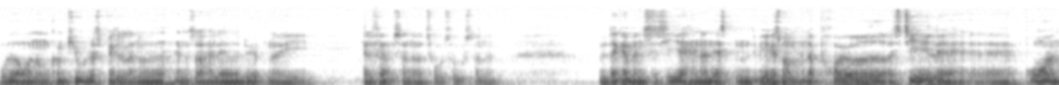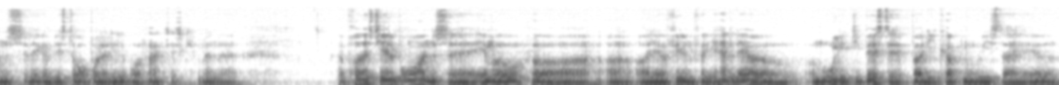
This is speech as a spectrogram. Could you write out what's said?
udover nogle computerspil eller noget, han så har lavet løbende i 90'erne og 2000'erne. Men der kan man så sige, at han har næsten, det virker som om, han har prøvet at stjæle øh, brorens, jeg ved ikke om det er storebror eller lillebror faktisk, men øh, har prøvet at stjæle brorens øh, MO for at, at, at, lave film, fordi han laver jo om muligt de bedste body cop movies, der er lavet,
